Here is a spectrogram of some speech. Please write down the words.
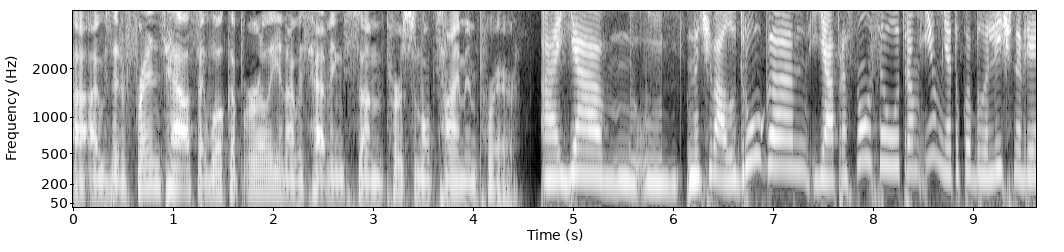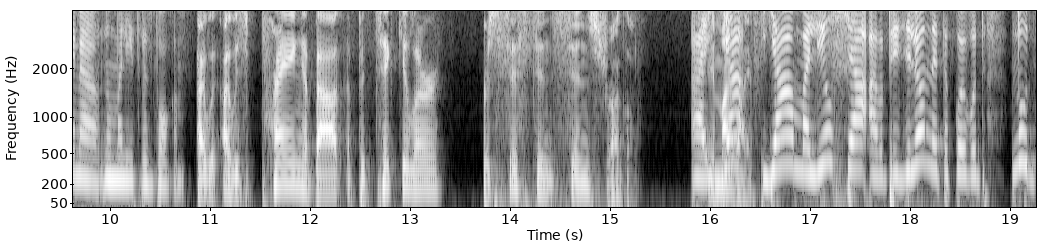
Uh, I was at a friend's house. I woke up early and I was having some personal time in prayer. а я м, ночевал у друга, я проснулся утром, и у меня такое было личное время ну, молитвы с Богом. I, w- I was praying about a particular persistent sin struggle. А In my я, life. я молился об определенной такой вот, ну,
